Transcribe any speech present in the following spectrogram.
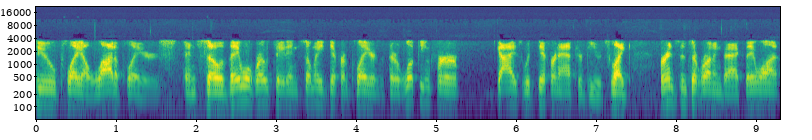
to play a lot of players, and so they will rotate in so many different players that they're looking for guys with different attributes. Like for instance, at running back, they want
